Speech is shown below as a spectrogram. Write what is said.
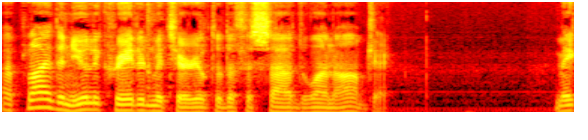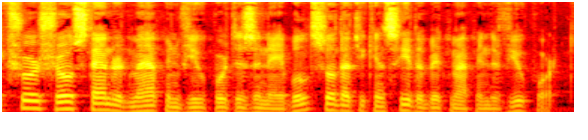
Apply the newly created material to the Facade 1 object. Make sure Show Standard Map in Viewport is enabled so that you can see the bitmap in the viewport.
